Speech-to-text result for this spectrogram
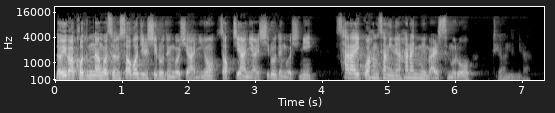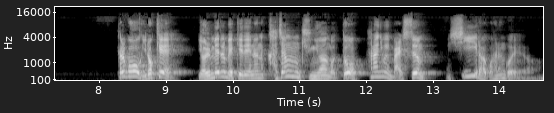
너희가 거듭난 것은 썩어질 씨로 된 것이 아니요 썩지 아니할 씨로 된 것이니 살아 있고 항상 있는 하나님의 말씀으로 되었느니라. 결국 이렇게 열매를 맺게 되는 가장 중요한 것도 하나님의 말씀, 씨라고 하는 거예요.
